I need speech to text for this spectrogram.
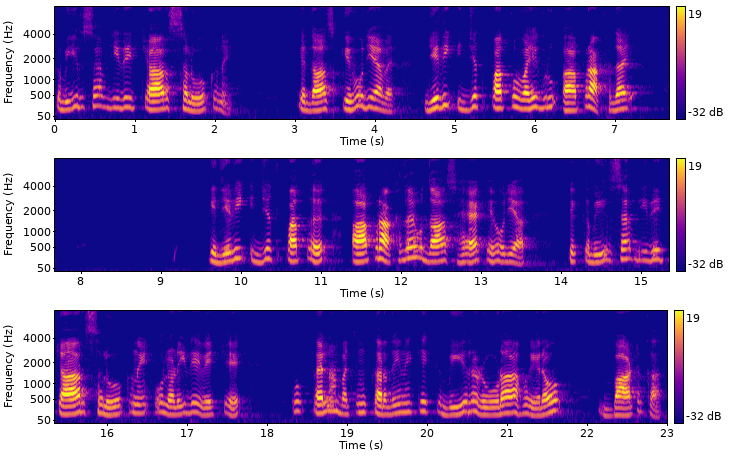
ਕਬੀਰ ਸਾਹਿਬ ਜੀ ਦੇ ਚਾਰ ਸ਼ਲੋਕ ਨੇ। ਕਿ ਦਾਸ ਕਿਹੋ ਜਿਹਾ ਵੈ? ਜਿਹਦੀ ਇੱਜ਼ਤ ਪੱਤ ਵਾਹਿਗੁਰੂ ਆਪ ਰੱਖਦਾ ਹੈ ਕਿ ਜਿਹਦੀ ਇੱਜ਼ਤ ਪਤ ਆਪ ਰੱਖਦਾ ਉਹ ਦਾਸ ਹੈ ਕਿਹੋ ਜਿਹਾ? ਤੇ ਕਬੀਰ ਸਾਹਿਬ ਜੀ ਦੇ ਚਾਰ ਸ਼ਲੋਕ ਨੇ, ਉਹ ਲੜੀ ਦੇ ਵਿੱਚ ਉਹ ਪਹਿਲਾਂ ਬਚਨ ਕਰਦੇ ਨੇ ਕਿ ਕਬੀਰ ਰੋੜਾ ਹੋਏ ਰਹੋ, ਬਾਟਕਾ।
